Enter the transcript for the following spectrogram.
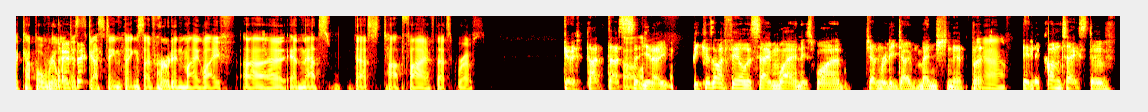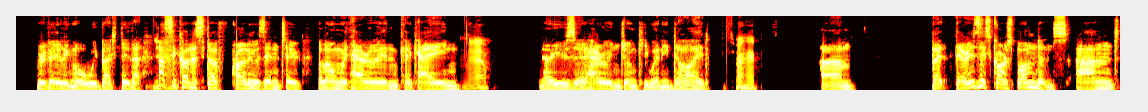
a couple really disgusting things I've heard in my life, uh, and that's that's top five. That's gross. Good. That that's Oh. you know because I feel the same way, and it's why I generally don't mention it. But yeah, in the context of revealing all, we better do that. That's the kind of stuff Crowley was into, along with heroin, cocaine. yeah, You know, he was a heroin junkie when he died. that's right. Um, but there is this correspondence, and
